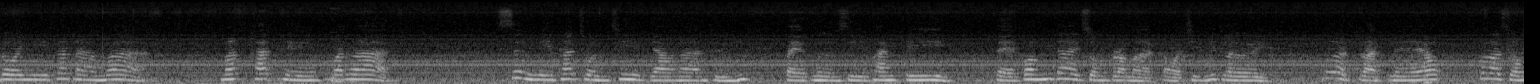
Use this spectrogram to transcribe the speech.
โดยมีพระนามว่ามัคคะเทวราช ซึ่งมีพระชนชีพยาวนานถึง 84,000 ปี แต่ก็ไม่ได้ทรงประมาทต่อชีวิตเลย เมื่อตรัสแล้วก็ทรง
